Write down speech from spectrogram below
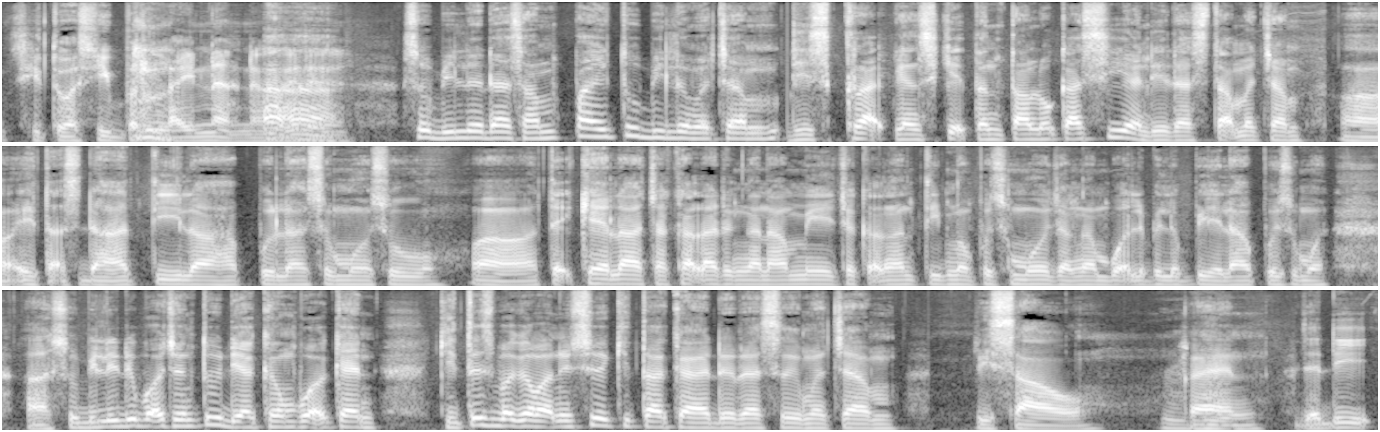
situasi berlainan ada. ah. So bila dah sampai tu Bila macam Describekan sikit tentang lokasi kan Dia dah start macam ah, Eh tak sedar hati lah Apalah semua. So ah, take care lah Cakap lah dengan Amir Cakap dengan tim apa semua Jangan buat lebih-lebih lah Apa semua. Ah, So bila dia buat macam tu Dia akan buatkan Kita sebagai manusia Kita akan ada rasa macam Risau mm-hmm. Kan? Jadi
